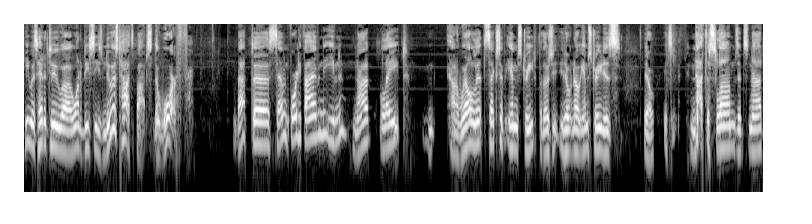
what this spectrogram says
He was headed to uh, one of D.C.'s newest hotspots, the Wharf about uh, 7.45 in the evening, not late, on a well-lit section of M Street. For those who don't know, M Street is, you know, it's not the slums. It's not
